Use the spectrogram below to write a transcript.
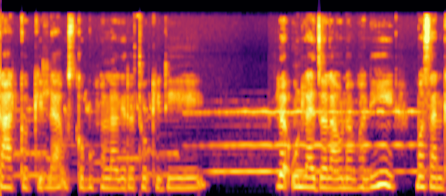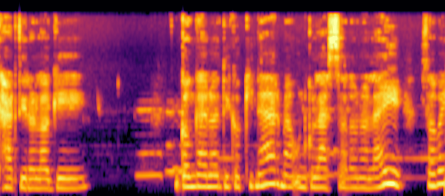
काठको किल्ला उसको मुखमा लगेर थोकिदिए र उनलाई जलाउन भनी मसान घाटतिर लगे। गङ्गा नदीको किनारमा उनको लास चलाउनलाई सबै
